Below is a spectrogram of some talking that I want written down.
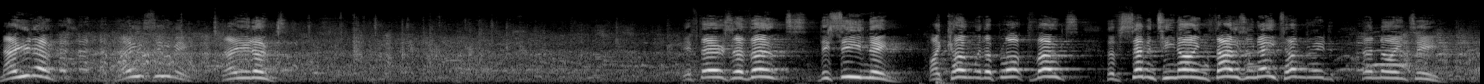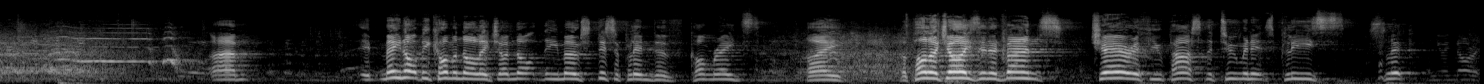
Now you don't. Now you see me. Now you don't. If there's a vote this evening, I come with a block vote of 79,819. Um, it may not be common knowledge I'm not the most disciplined of comrades. I apologise in advance. Chair, if you pass the two minutes, please slip. And you ignore it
